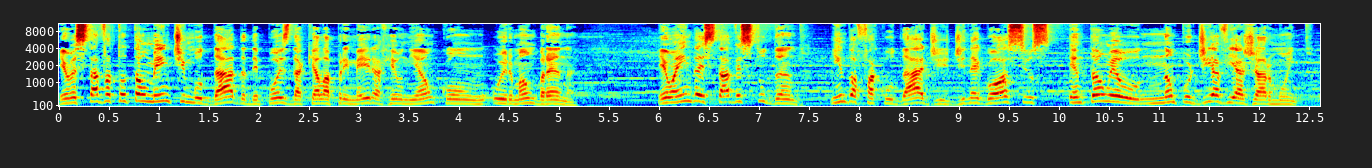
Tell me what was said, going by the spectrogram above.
Eu estava totalmente mudada depois daquela primeira reunião com o irmão Brana. Eu ainda estava estudando, indo à faculdade de negócios, então eu não podia viajar muito.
